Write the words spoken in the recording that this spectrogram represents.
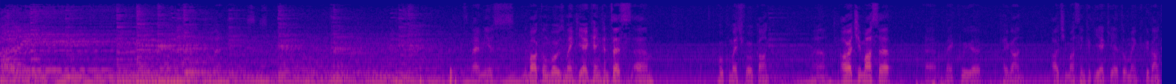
արի։ Մեր մյուս նվակում, որ ուզում ենք երգենք, ընծես հոգում էչ, որ կանք։ Առաջի մասը մեր քույրը Պեգան Արջի մաս ինքը գիեքի հետո մենք կգանք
